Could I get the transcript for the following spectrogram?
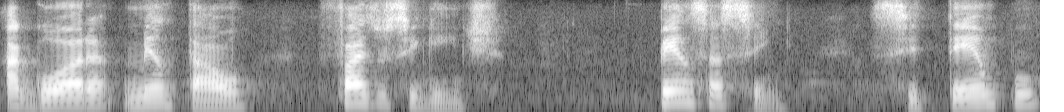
agora mental. Faz o seguinte: pensa assim: se tempo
